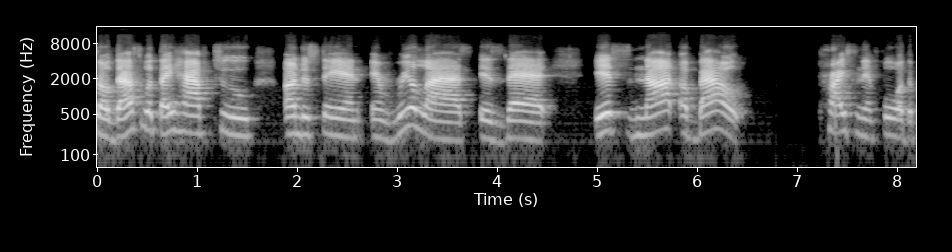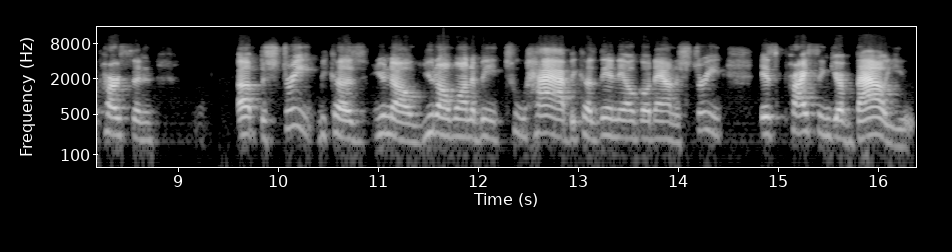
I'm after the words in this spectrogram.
so that's what they have to understand and realize is that it's not about pricing it for the person up the street because you know you don't want to be too high because then they'll go down the street. It's pricing your value.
